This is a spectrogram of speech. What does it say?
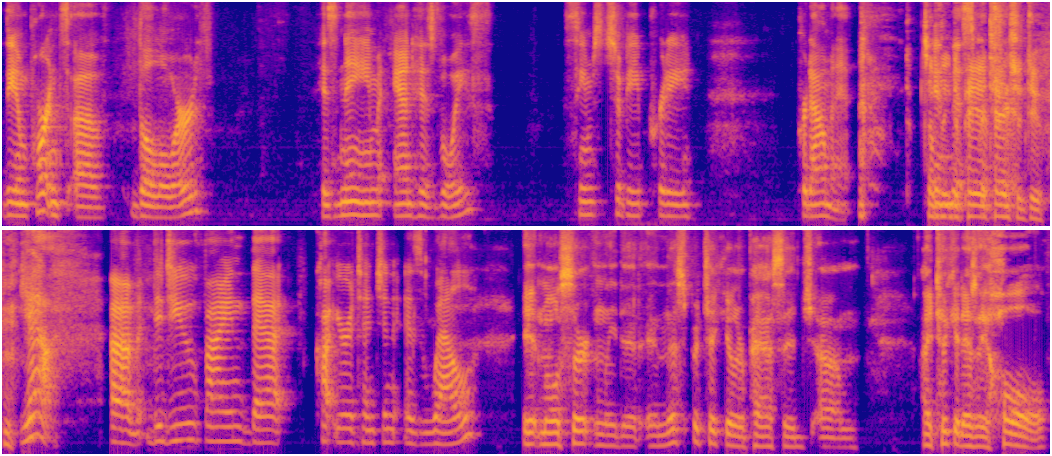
the importance of the Lord, His name, and His voice seems to be pretty predominant. Something to pay scripture. attention to. Yeah. Um, did you find that caught your attention as well? It most certainly did. In this particular passage, um, I took it as a whole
